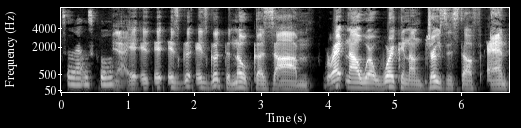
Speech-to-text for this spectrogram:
So that was cool. Yeah, it, it, it- it's good. It's good to know because um right now we're working on jersey stuff and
